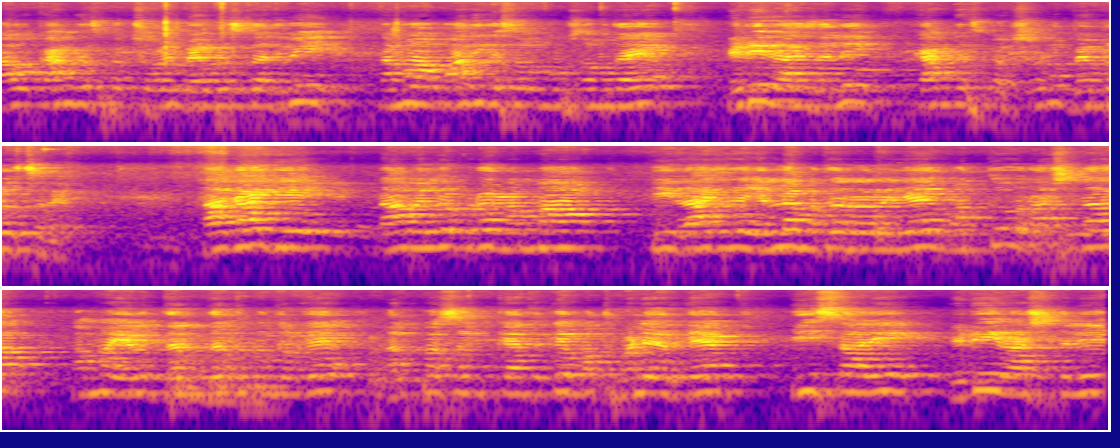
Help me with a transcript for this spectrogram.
ನಾವು ಕಾಂಗ್ರೆಸ್ ಪಕ್ಷವನ್ನು ಬೆಂಬಲಿಸ್ತಾ ಇದ್ವಿ. ನಮ್ಮ ಮಾದಿಗ ಸಮುದಾಯ ಇಡೀ ರಾಜ್ಯದಲ್ಲಿ ಕಾಂಗ್ರೆಸ್ ಪಕ್ಷವನ್ನು ಬೆಂಬಲಿಸ್ತದೆ. ಹಾಗಾಗಿ ನಾವೆಲ್ಲರೂ ಕೂಡ ನಮ್ಮ ಈ ರಾಜ್ಯದ ಎಲ್ಲ ಮತದಾರರಿಗೆ ಮತ್ತು ರಾಷ್ಟ್ರದ ನಮ್ಮ ಎಲ್ಲ ದಲಿತ ಬಂಧುಗಳಿಗೆ, ಅಲ್ಪಸಂಖ್ಯಾತರಿಗೆ ಮತ್ತು ಮಹಿಳೆಯರಿಗೆ ಈ ಸಾರಿ ಇಡೀ ರಾಷ್ಟ್ರದಲ್ಲಿ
